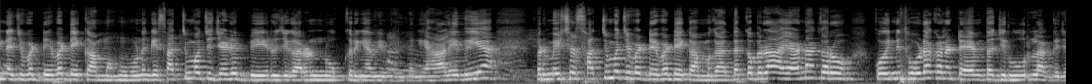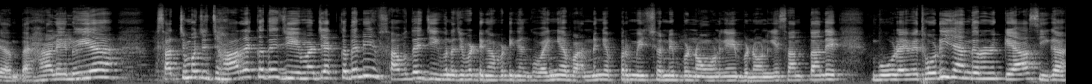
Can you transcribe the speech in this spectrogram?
ਮਹੀਨੇ 'ਚ ਵੱਡੇ ਵੱਡੇ ਕੰਮ ਹੋਣਗੇ। ਸੱਚਮੁੱਚ ਜਿਹੜੇ ਬੇਰੁਜ਼ਗਾਰਾਂ ਨੂੰ ਨੌਕਰੀਆਂ ਵੀ ਮਿਲਣਗੀਆਂ ਹਾਲੇਲੂਇਆ ਪਰਮੇਸ਼ਰ ਸੱਚਮੁੱਚ ਵੱਡੇ ਵੱਡੇ ਕੰਮ ਕਰਦਾ। ਘਬਰਾਇਆ ਨਾ ਕਰੋ, ਕੋਈ ਨਹੀਂ ਥੋੜਾ ਘਣਾ ਟਾਈਮ ਤਾਂ ਜ਼ਰੂਰ ਲੱਗ ਜਾਂਦਾ। ਹੈ। ਹਾਲੇਲੂਇਆ। ਸੱਚਮੁੱਚ ਹਰ ਇੱਕ ਦੇ ਜੀਵਨ 'ਚ ਇੱਕ ਦੇ ਨਹੀਂ, ਸਭ ਦੇ ਜੀਵਨ 'ਚ ਵੱਡੀਆਂ ਵੱਡੀਆਂ ਗਵਾਹੀਆਂ ਬਣਨਗੀਆਂ ਪਰਮੇਸ਼ਰ ਨੇ ਬਣਾਉਣੀਆਂ ਹੀ ਬਣਾਉਣੀਆਂ ਸੰਤਾਂ ਦੇ ਬੋਲ ਐਵੇਂ ਥੋੜੀ ਜਾਂਦੇ, ਉਹਨਾਂ ਨੇ ਕਿਹਾ ਸੀਗਾ,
